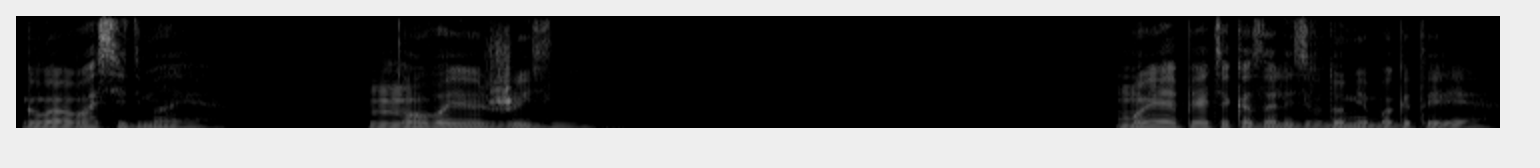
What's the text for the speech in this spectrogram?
Глава седьмая. Новая жизнь. Мы опять оказались в доме богатыря.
